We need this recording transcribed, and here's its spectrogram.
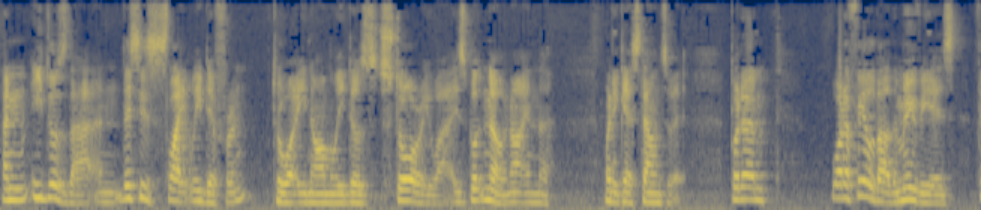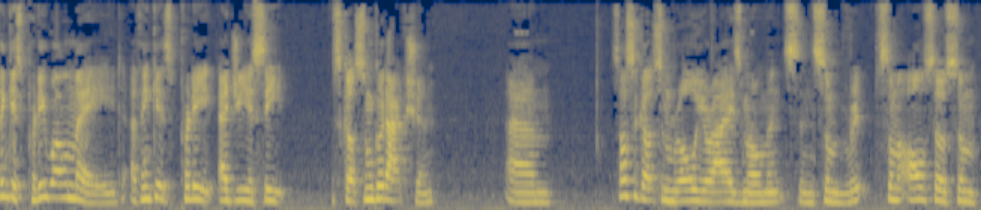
And he does that, and this is slightly different to what he normally does story wise, but no, not in the when it gets down to it. But um, what I feel about the movie is, I think it's pretty well made. I think it's pretty edgy your seat. It's got some good action. Um, it's also got some roll your eyes moments and some some also some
